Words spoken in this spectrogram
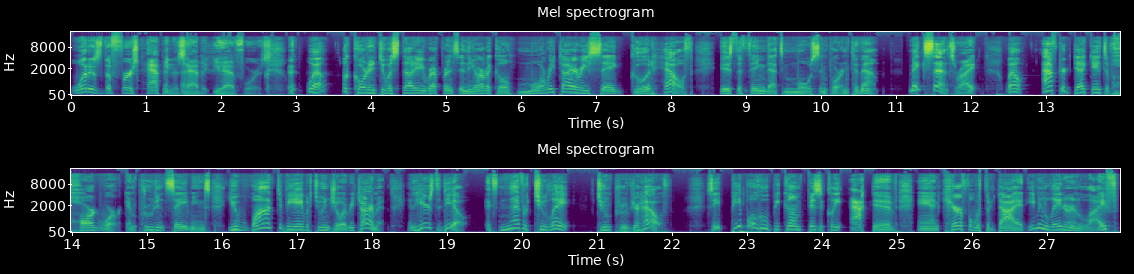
what is the first happiness habit you have for us? Well, according to a study referenced in the article, more retirees say good health is the thing that's most important to them. Makes sense, right? Well, after decades of hard work and prudent savings, you want to be able to enjoy retirement. And here's the deal it's never too late to improve your health. See, people who become physically active and careful with their diet, even later in life,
